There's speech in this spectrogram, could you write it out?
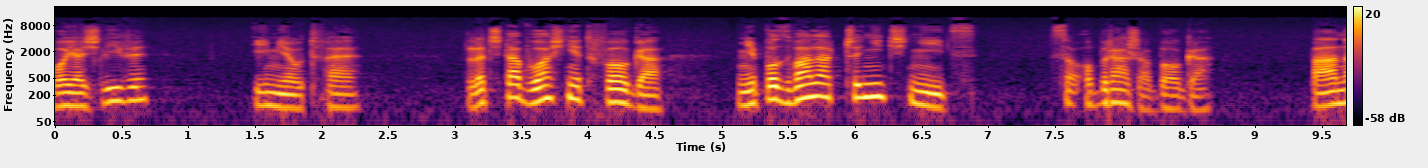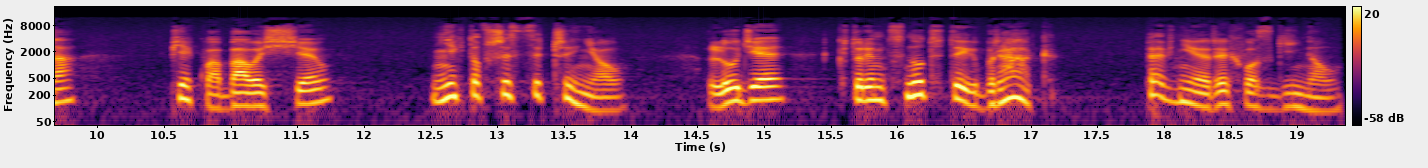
Bojaźliwy, imię Twe, lecz ta właśnie trwoga nie pozwala czynić nic, co obraża Boga. Pana, piekła bałeś się, niech to wszyscy czynią. Ludzie, którym cnót tych brak, pewnie rychło zginą.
